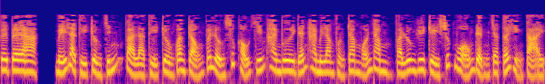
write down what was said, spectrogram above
VPA, Mỹ là thị trường chính và là thị trường quan trọng với lượng xuất khẩu chiếm 20 đến 25% mỗi năm và luôn duy trì sức mua ổn định cho tới hiện tại.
